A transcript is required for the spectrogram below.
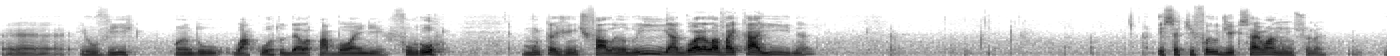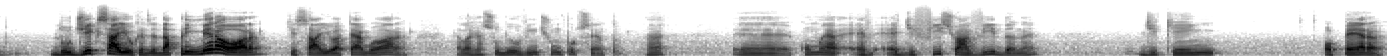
É, eu vi quando o acordo dela com a Boeing furou, muita gente falando, ih, agora ela vai cair, né? Esse aqui foi o dia que saiu o anúncio, né? Do dia que saiu, quer dizer, da primeira hora que saiu até agora, ela já subiu 21%, né? é, como é, é, é, difícil a vida né, de quem opera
